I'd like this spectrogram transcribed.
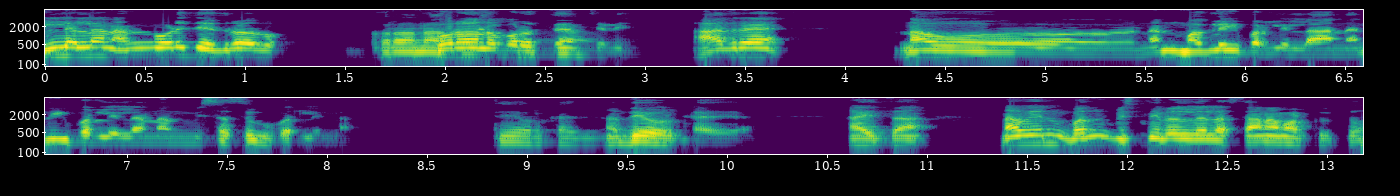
ಇಲ್ಲೆಲ್ಲ ನನ್ ನೋಡಿದ್ದೆ ಎದುರೋರು ಕೊರೋನಾ ಬರುತ್ತೆ. ಅಂತೇಳಿ. ಆದ್ರೆ ನಾವು ನನ್ ಮಗಳಿಗೆ ಬರ್ಲಿಲ್ಲ ನನಗ್ ಬರ್ಲಿಲ್ಲ ನನ್ ಮಿಸ್ಸಸ್ಗೂ ಬರ್ಲಿಲ್ಲ. ದೇವ್ರ ಕಾಯ್ದೆ. ದೇವ್ರ ಕಾಯ ಆಯ್ತಾ? ನಾವೇನ್ ಬಂದ್ ಬಿಸಿನೀರಲ್ಲೆಲ್ಲ ಸ್ನಾನ ಮಾಡ್ತಿತ್ತು.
